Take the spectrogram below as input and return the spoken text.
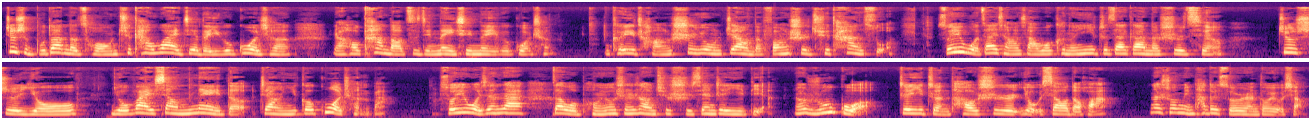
就是不断的从去看外界的一个过程，然后看到自己内心的一个过程。你可以尝试用这样的方式去探索。所以我再想想，我可能一直在干的事情，就是由。由外向内的这样一个过程吧，所以我现在在我朋友身上去实现这一点。然后，如果这一整套是有效的话，那说明他对所有人都有效。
